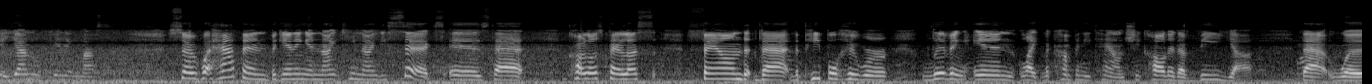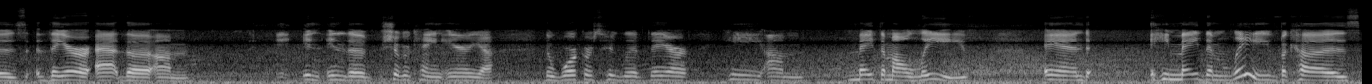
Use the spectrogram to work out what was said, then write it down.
que ya no queden más. So what happened beginning in 1996 is that Carlos Pellas found that the people who were living in like the company town, she called it a villa, that was there at the um, in in the sugarcane area, the workers who lived there, he um, made them all leave, and he made them leave because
